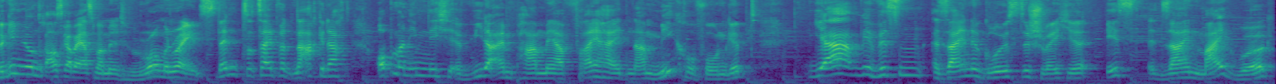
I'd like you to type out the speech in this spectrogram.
Beginnen wir unsere Ausgabe erstmal mit Roman Reigns, denn zurzeit wird nachgedacht, ob man ihm nicht wieder ein paar mehr Freiheiten am Mikrofon gibt, ja, wir wissen, seine größte Schwäche ist sein Mic-Work.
